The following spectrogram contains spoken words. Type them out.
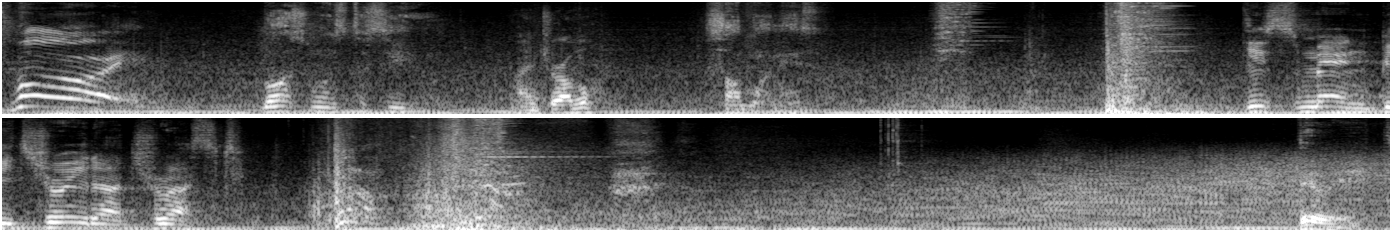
boy! Boss wants to see you. In trouble? Someone is. This man betrayed our trust. Do it.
